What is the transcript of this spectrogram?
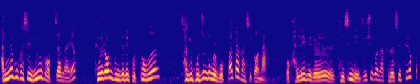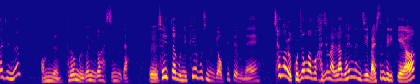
안 내고 가실 이유가 없잖아요. 그런 분들이 보통은 자기 보증금을 못 받아가시거나 뭐 관리비를 대신 내주시거나 그러실 필요까지는 없는 그런 물건인 것 같습니다. 왜 세입자분이 피해 보시는 게 없기 때문에 채널 고정하고 가지 말라고 했는지 말씀드릴게요.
